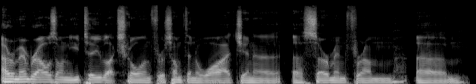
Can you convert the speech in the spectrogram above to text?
I remember I was on YouTube like scrolling for something to watch, and a a sermon from um,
